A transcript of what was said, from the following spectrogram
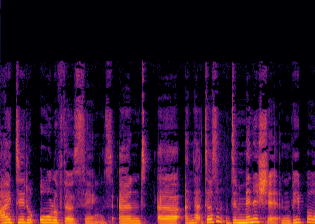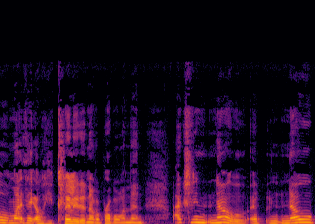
I did all of those things, and uh, and that doesn't diminish it. And people might think, "Oh, he clearly didn't have a proper one." Then, actually, no, uh, no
